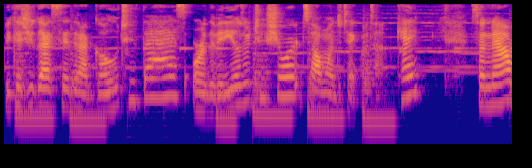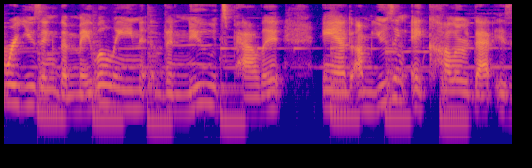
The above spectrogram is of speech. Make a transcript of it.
because you guys say that I go too fast or the videos are too short, so I wanted to take my time, okay? So now we're using the Maybelline The Nudes palette and I'm using a color that is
